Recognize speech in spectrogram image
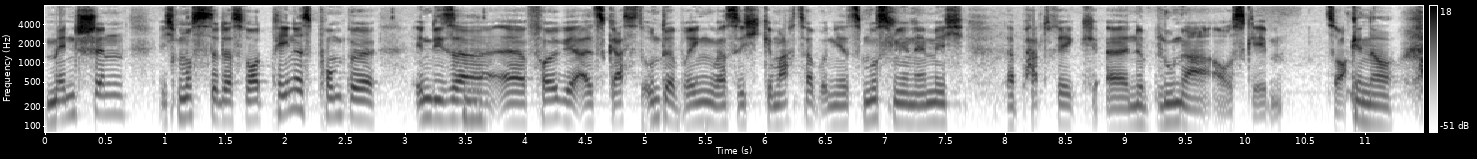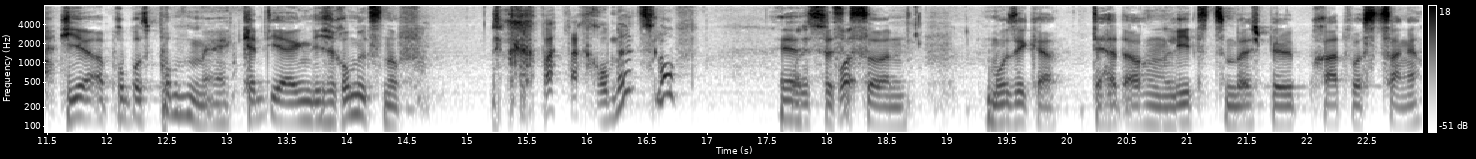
Menschen. Ich musste das Wort Penispumpe in dieser äh, Folge als Gast unterbringen, was ich gemacht habe. Und jetzt muss mir nämlich der Patrick äh, eine Bluna ausgeben. So. Genau. Hier, apropos Pumpen, ey. kennt ihr eigentlich Rummelsnuff? was, was Rummelsnuff? Ja, das is- ist so ein Musiker. Der hat auch ein Lied, zum Beispiel Bratwurstzange.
